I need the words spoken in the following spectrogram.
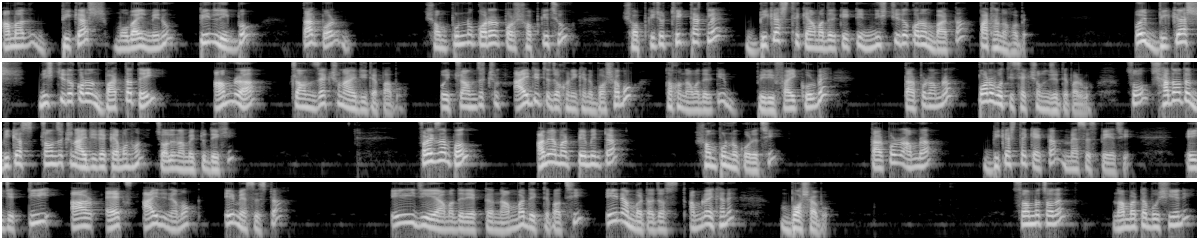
আমার বিকাশ মোবাইল মেনু পিন লিখব। তারপর সম্পূর্ণ করার পর সব কিছু সব কিছু ঠিক থাকলে বিকাশ থেকে আমাদেরকে একটি নিশ্চিতকরণ বার্তা পাঠানো হবে। ওই বিকাশ নিশ্চিতকরণ বার্তাতেই আমরা ট্রানজ্যাকশন আইডিটা পাবো। ওই ট্রানজ্যাকশন আইডিটা যখন এখানে বসাবো, তখন আমাদেরকে ভেরিফাই করবে, তারপর আমরা পরবর্তী সেকশনে যেতে পারব। সো সাধারণত বিকাশ ট্রানজ্যাকশন আইডিটা কেমন হয়? চলেন আমরা একটু দেখি। ফর এক্সাম্পল আমি আমার পেমেন্টটা সম্পূর্ণ করেছি। তারপর আমরা বিকাশ থেকে একটা মেসেজ পেয়েছি। এই যে টি আর এক্স আইডি নামক এই মেসেজটা এই যে আমাদের একটা নাম্বার দেখতে পাচ্ছি, এই নাম্বারটা জাস্ট আমরা এখানে বসাবো। সো আমরা চলেন নাম্বারটা বসিয়ে নিই।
